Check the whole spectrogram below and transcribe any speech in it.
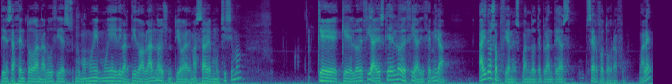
tiene ese acento andaluz y es como muy, muy divertido hablando. Es un tío que además sabe muchísimo que, que lo decía, es que él lo decía, dice, mira, hay dos opciones cuando te planteas ser fotógrafo, ¿vale?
